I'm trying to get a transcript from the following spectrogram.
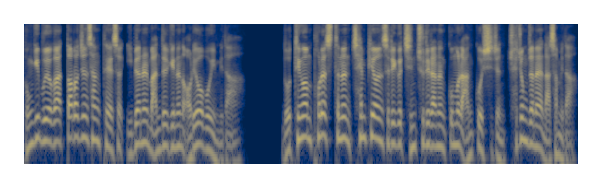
동기부여가 떨어진 상태에서 이변을 만들기는 어려워 보입니다. 노팅엄 포레스트는 챔피언스리그 진출이라는 꿈을 안고 시즌 최종전에 나섭니다.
